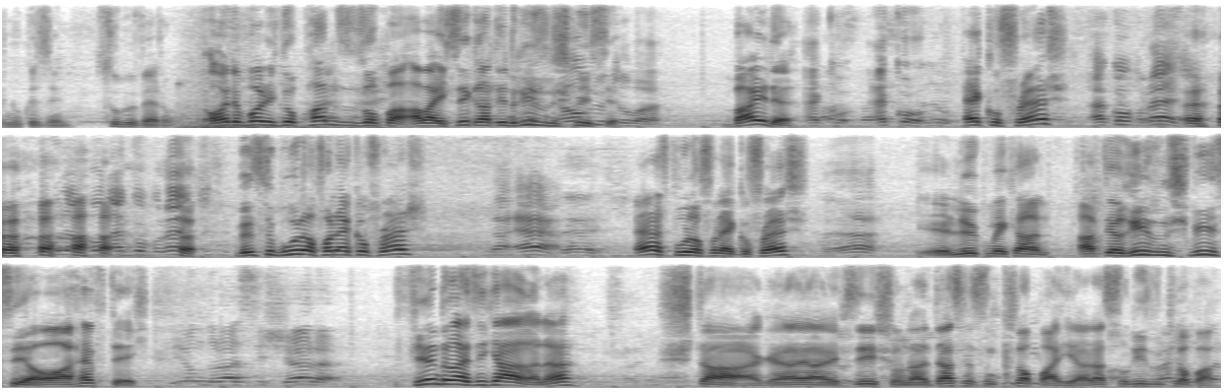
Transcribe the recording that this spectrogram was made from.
Genug gesehen. Zur Bewertung. Heute wollte ich nur Pansensuppe, aber ich sehe gerade den Riesenspieß hier. Beide. Echo, Echo, Echo Fresh? Echo Fresh. Bruder von Echo Fresh. Bist du Bruder von Echo Fresh? Ja, er. Er ist Bruder von Echo Fresh? Ja. Ihr lügt mich an. Habt ihr einen Riesenspieß hier? Oh, heftig. 34 Jahre. 34 Jahre, ne? Stark, ja, ja, ich sehe schon. Das ist ein Klopper hier. Das ist ein Riesenklopper.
